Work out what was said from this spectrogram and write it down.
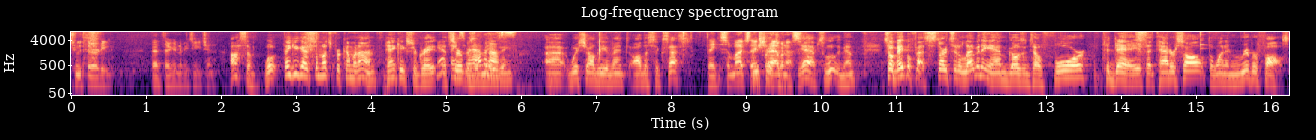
2:30 that they're going to be teaching. awesome. Well, thank you guys so much for coming on. Pancakes are great. Yeah, that thanks syrup for is having amazing. us. Uh, wish all the event all the success. Thank you so much. Thanks for having you. us. Yeah, absolutely, man. So Maple Fest starts at 11 a.m., goes until 4 today. It's at Tattersall, the one in River Falls.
